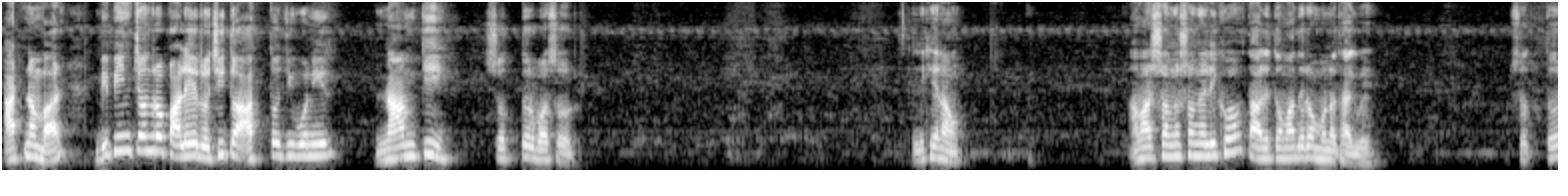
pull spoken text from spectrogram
আট নম্বর। বিপিনচন্দ্র পালের রচিত আত্মজীবনীর নাম কি? সত্তর বছর। লিখে নাও। আমার সঙ্গে সঙ্গে লিখো, তাহলে তোমাদেরও মনে থাকবে। সত্তর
